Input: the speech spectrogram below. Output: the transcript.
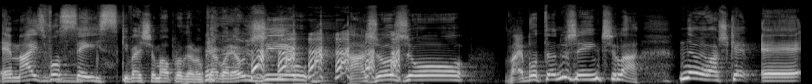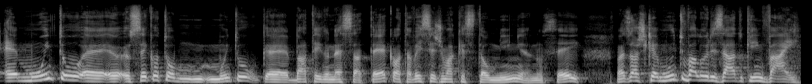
É mais vocês que vai chamar o programa, porque agora é o Gil, a Jojo. Vai botando gente lá. Não, eu acho que é, é, é muito. É, eu, sei que eu tô muito é, batendo nessa tecla, talvez seja uma questão minha, não sei. Mas eu acho que é muito valorizado quem vai.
